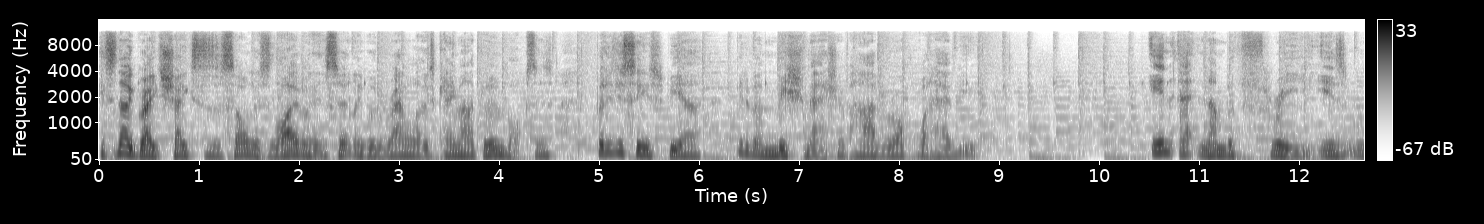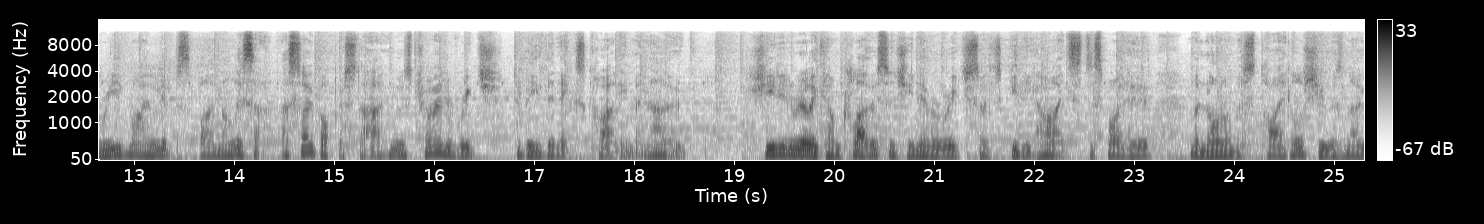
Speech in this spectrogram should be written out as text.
It's no great shakes as a song, it's lively and certainly would rattle those Kmart boomboxes, but it just seems to be a bit of a mishmash of hard rock, what have you. In at number three is Read My Lips by Melissa, a soap opera star who was trying to reach to be the next Kylie Minogue. She didn't really come close and she never reached such giddy heights despite her mononymous title, she was no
